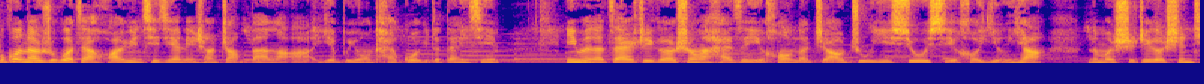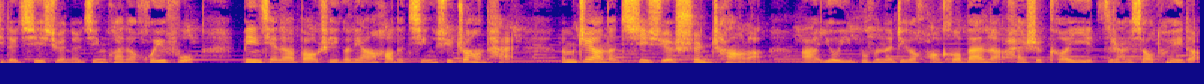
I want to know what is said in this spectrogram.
不过呢，如果在怀孕期间脸上长斑了啊，也不用太过于的担心，因为呢，在这个生完孩子以后呢，只要注意休息和营养，那么使这个身体的气血呢尽快的恢复，并且呢保持一个良好的情绪状态，那么这样呢气血顺畅了啊，有一部分的这个黄褐斑呢还是可以自然消退的。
